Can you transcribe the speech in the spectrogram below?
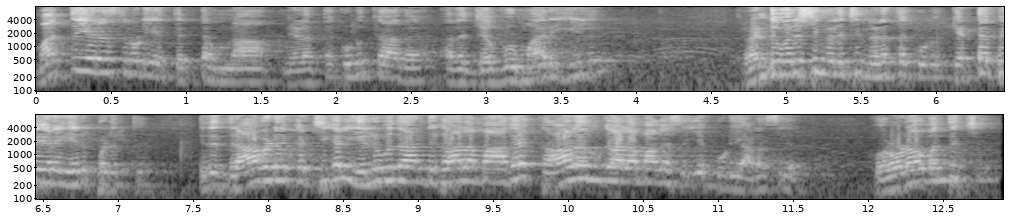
மத்திய அரசினுடைய திட்டம்னா நிலத்தை கொடுக்காத. அதை ஜவ்வு மாதிரி இல்லை ரெண்டு வருஷம் கழிச்சு நிறுத்தக்கூடும் கெட்ட பெயரை ஏற்படுத்து. இது திராவிட கட்சிகள் எழுபது ஆண்டு காலமாக காலம் காலமாக செய்யக்கூடிய அரசியல். கொரோனா வந்துச்சு.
